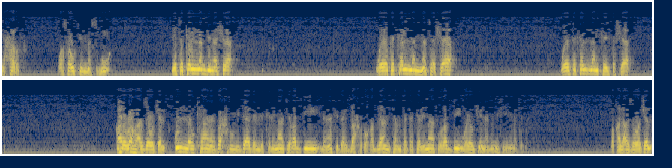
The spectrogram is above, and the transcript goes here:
بحرف وصوت مسموع يتكلم بما شاء ويتكلم متى شاء ويتكلم كيف شاء. قال الله عز وجل قل لو كان البحر مدادا لكلمات ربي لنفد البحر قبل أن تنفد كلمات ربي ولو جئنا بمثله مددا. وقال عز وجل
